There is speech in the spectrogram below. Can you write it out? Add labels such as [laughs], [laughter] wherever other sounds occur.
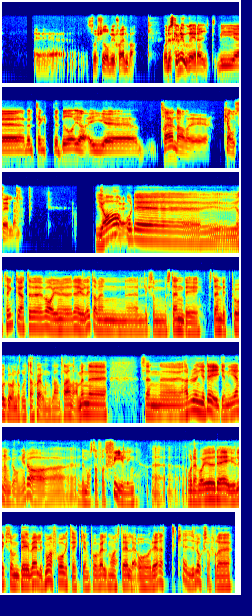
Eh, så kör vi själva. Och det ska vi nog reda ut. Vi eh, väl tänkte börja i eh, tränarkarusellen. Ja, eh, och det... Jag tänkte ju att det var ju, det är ju lite av en liksom ständig, ständigt pågående rotation bland tränarna. Men eh, sen eh, hade du en gedigen genomgång idag. Eh, du måste ha fått feeling. Eh, och det var ju, det är ju liksom, det är väldigt många frågetecken på väldigt många ställen och det är rätt kul också för det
